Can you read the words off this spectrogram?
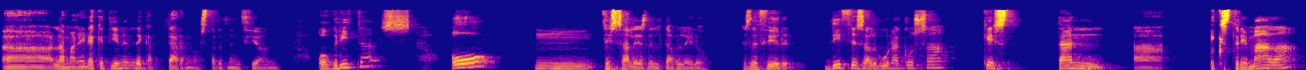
ah, la manera que tienen de captar nuestra atención. O gritas o mm, te sales del tablero. Es decir, dices alguna cosa que es tan ah, extremada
